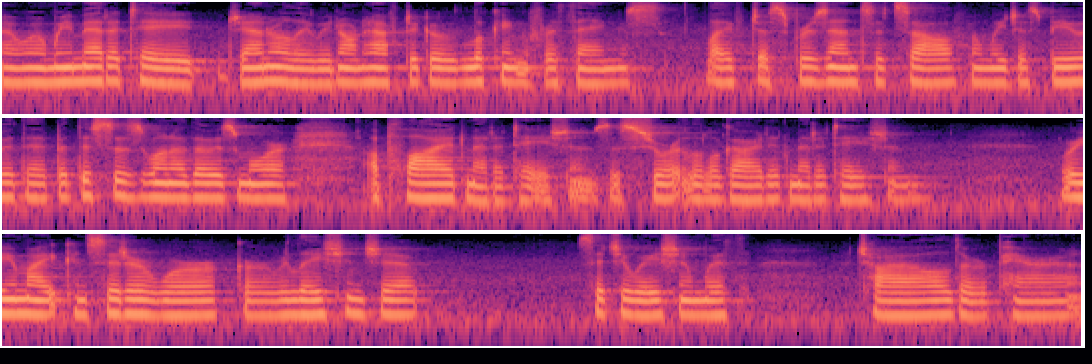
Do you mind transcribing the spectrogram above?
Now, when we meditate, generally we don't have to go looking for things. Life just presents itself and we just be with it. But this is one of those more applied meditations, this short little guided meditation, where you might consider work or relationship, situation with a child or a parent,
